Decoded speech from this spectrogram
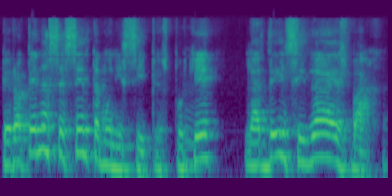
pero apenas 60 municipios, porque hmm. la densidad es baja.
